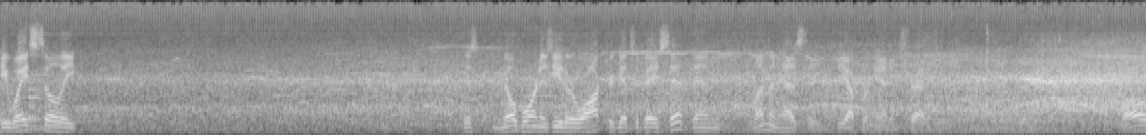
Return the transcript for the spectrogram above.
He waits till the this Milbourne is either walked or gets a base hit, then Lemon has the, the upper hand in strategy. Ball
